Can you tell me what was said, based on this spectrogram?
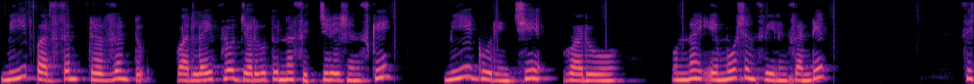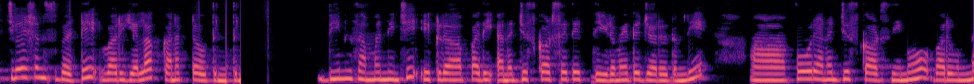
మీ పర్సన్ ప్రెజెంట్ వారి లైఫ్‌లో జరుగుతున్న సిచ్యువేషన్స్కి మీ గురించి వారు ఉన్న ఎమోషన్స్, ఫీలింగ్స్ అండి. సిచ్యువేషన్స్ బట్టి వారు ఎలా కనెక్ట్ అవుతున్నారు. దీనికి సంబంధించి ఇక్కడ పది ఎనర్జీస్ కార్డ్స్ అయితే తీయడం అయితే జరుగుతుంది. ఫోర్ ఎనర్జీస్ కార్డ్స్ ఏమో వారు ఉన్న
